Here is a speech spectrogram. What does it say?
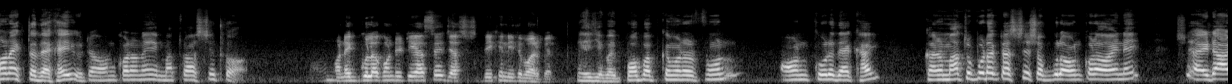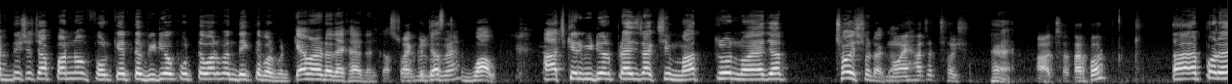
অন একটা দেখাই ওটা অন করা নাই মাত্র আসছে তো। অনেকগুলা কোয়ান্টিটি আছে জাস্ট দেখে নিতে পারবেন। এই যে ভাই পপ আপ ক্যামেরার ফোন অন করে দেখাই। কারণ মাত্র প্রোডাক্ট আসছে সবগুলো অন করা হয় নাই। এটা আট দুইশো ছাপ্পান্ন ফোর কে তে ভিডিও করতে পারবেন দেখতে পারবেন। ক্যামেরাটা দেখায় দেন কাস্টমারকে রাখবেন জাস্ট? ওয়াও আজকের ভিডিওর প্রাইস রাখছি মাত্র নয় হাজার ছয়শো টাকা। নয় হাজার ছয়শো। হ্যাঁ। আচ্ছা তারপর? তারপরে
